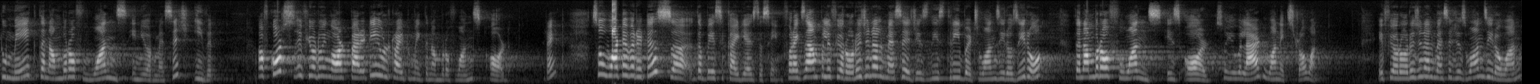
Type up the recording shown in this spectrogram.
to make the number of ones in your message even. Of course, if you are doing odd parity you will try to make the number of ones odd right. So, whatever it is uh, the basic idea is the same. For example, if your original message is these 3 bits 100 the number of ones is odd. So, you will add 1 extra 1. If your original message is 101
